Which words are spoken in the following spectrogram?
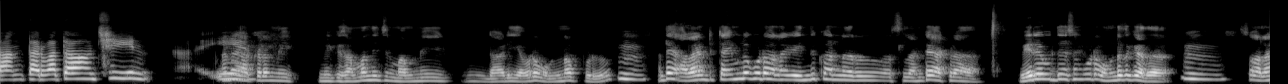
దాని తర్వాత వచ్చి అక్కడ మీకు సంబంధించిన మమ్మీ డాడీ ఎవరో ఉన్నప్పుడు ఉమ్, అంటే అలాంటి టైంలో కూడా అలాగే ఎందుకు అన్నారు? అసలు అంటే అక్కడ వేరే ఉద్దేశం కూడా ఉండదు కదా. సో అలా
